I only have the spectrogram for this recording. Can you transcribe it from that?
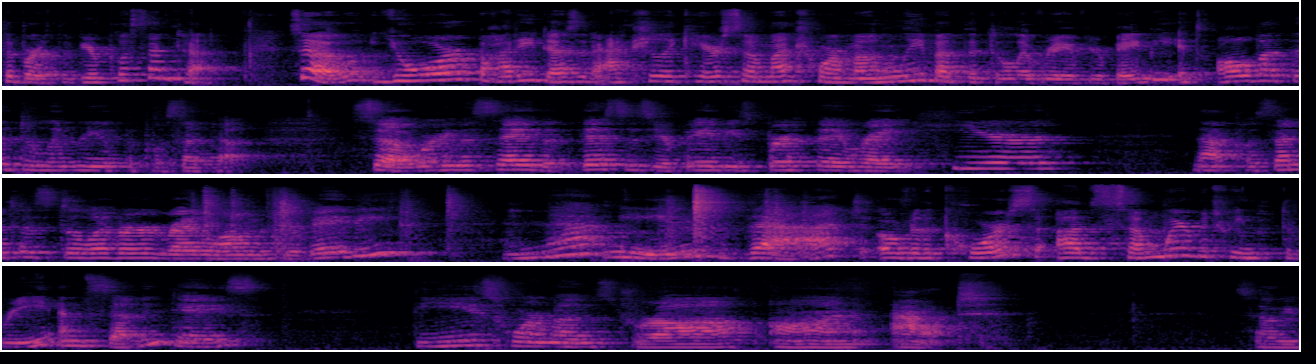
the birth of your placenta. So your body doesn't actually care so much hormonally about the delivery of your baby. It's all about the delivery of the placenta. So we're going to say that this is your baby's birthday right here. That placenta is delivered right along with your baby. That over the course of somewhere between three and seven days, these hormones drop on out. So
